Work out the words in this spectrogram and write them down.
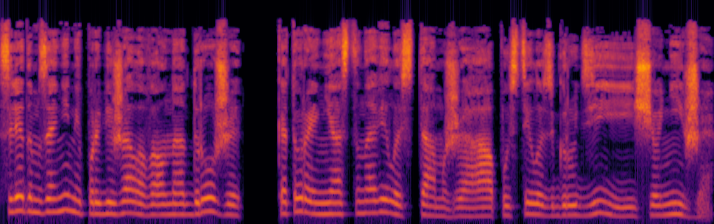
Следом за ними пробежала волна дрожи, которая не остановилась там же, а опустилась к груди и еще ниже.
